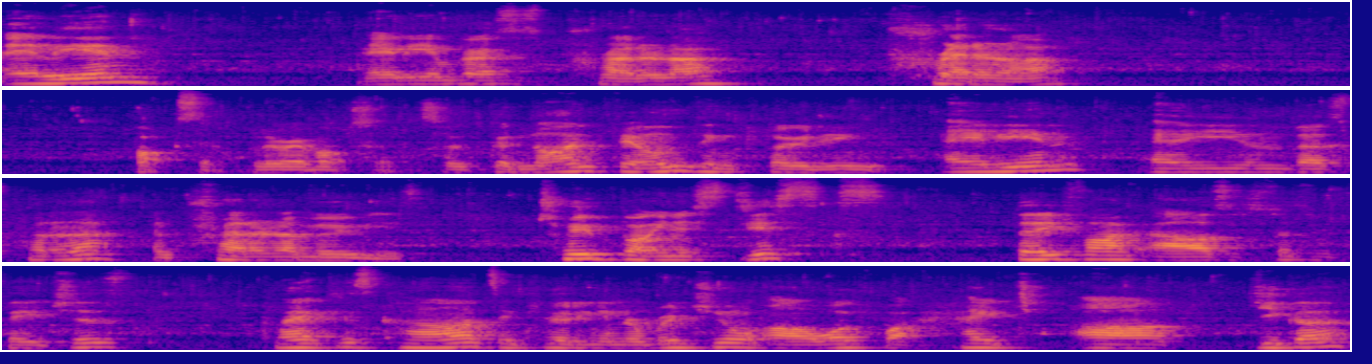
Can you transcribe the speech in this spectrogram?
Alien, Alien versus Predator, Predator box set, Blu-ray box set. So it's got nine films, including Alien, Alien vs Predator, and Predator movies. Two bonus discs, 35 hours of special features, collector's cards, including an original artwork by H.R. Giger,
